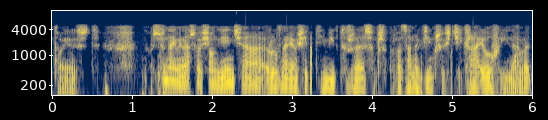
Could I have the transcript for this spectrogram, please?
To jest, przynajmniej nasze osiągnięcia równają się tymi, które są przeprowadzane w większości krajów i nawet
